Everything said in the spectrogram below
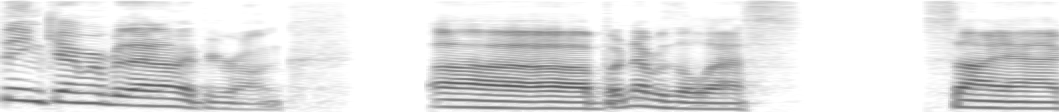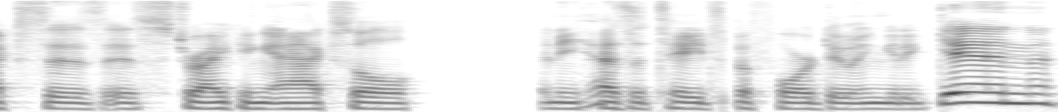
think I remember that. I might be wrong. Uh, but nevertheless, Saïx is, is striking Axel, and he hesitates before doing it again.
